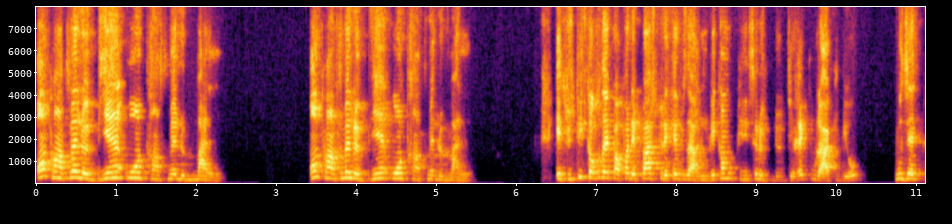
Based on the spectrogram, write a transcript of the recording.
On transmet le bien ou on transmet le mal. On transmet le bien ou on transmet le mal. Et sur TikTok, vous avez parfois des pages sur lesquelles vous arrivez, quand vous finissez le, direct ou la vidéo, vous êtes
